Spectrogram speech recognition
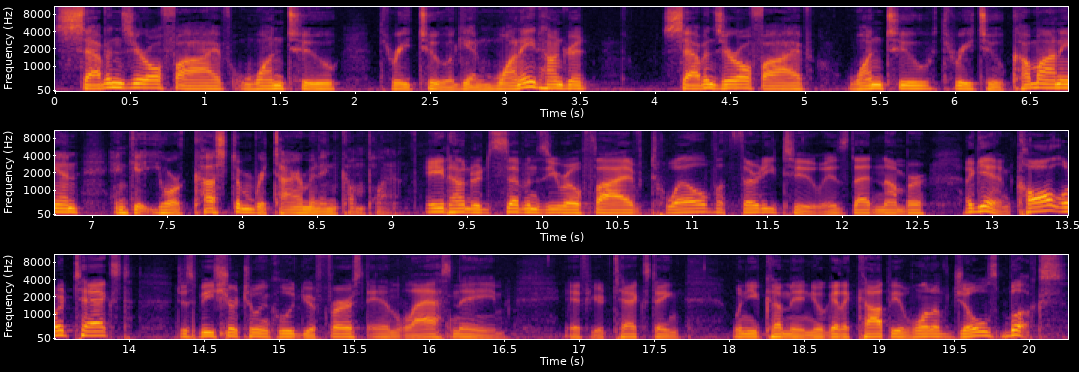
705 1232. Again, 1 800 705 1232. Come on in and get your custom retirement income plan. 800 705 1232 is that number. Again, call or text. Just be sure to include your first and last name if you're texting. When you come in, you'll get a copy of one of Joel's books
